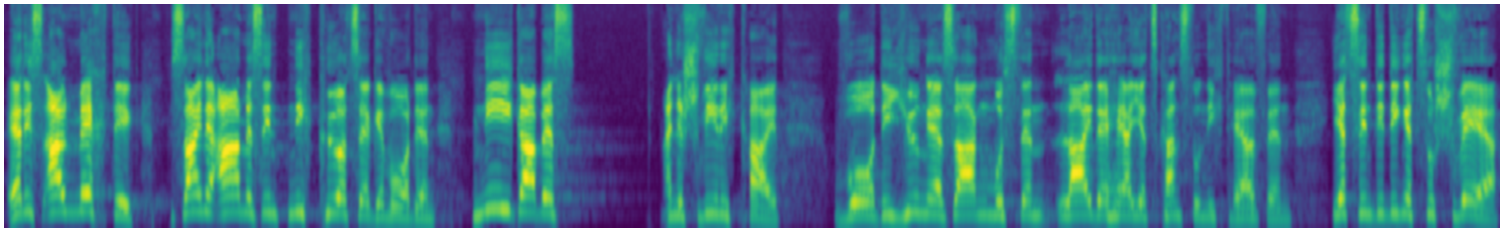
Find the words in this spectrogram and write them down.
Er ist allmächtig. Seine Arme sind nicht kürzer geworden. Nie gab es eine Schwierigkeit, wo die Jünger sagen mussten, leider Herr, jetzt kannst du nicht helfen. Jetzt sind die Dinge zu schwer.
